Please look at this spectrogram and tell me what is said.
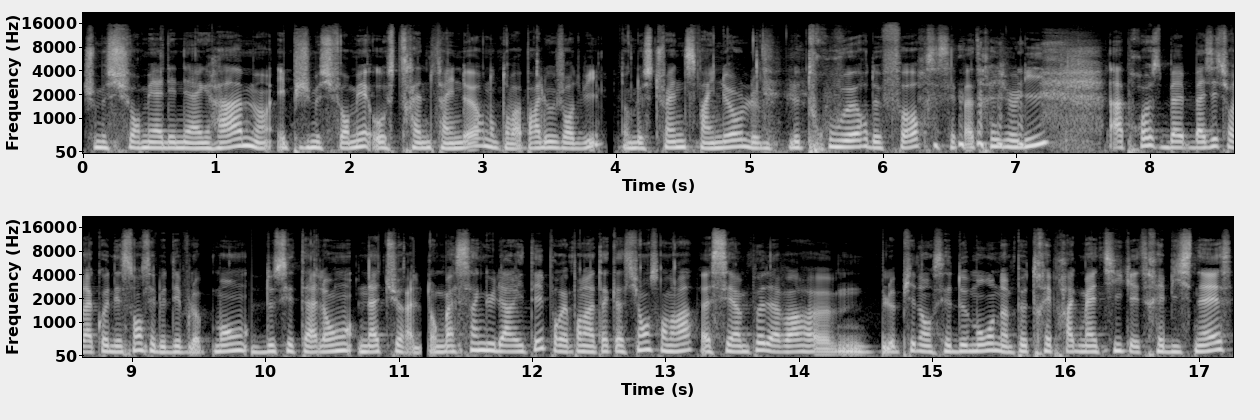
Je me suis formée à l'énéagramme et puis je me suis formée au Strength Finder dont on va parler aujourd'hui. Donc le Strength Finder, le, le trouveur de force, c'est pas très joli. Approche ba- basée sur la connaissance et le développement de ses talents naturels. Donc ma singularité, pour répondre à ta question, Sandra, euh, c'est un peu d'avoir euh, le pied dans ces deux mondes, un peu très pragmatique et très business,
